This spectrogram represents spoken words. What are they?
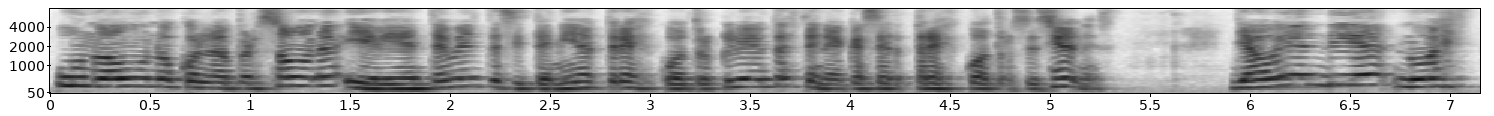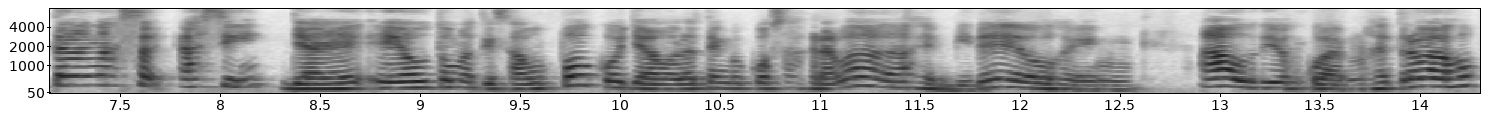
uno a uno con la persona y evidentemente si tenía tres, cuatro clientes tenía que hacer tres, cuatro sesiones. Ya hoy en día no es tan así, ya he, he automatizado un poco, ya ahora tengo cosas grabadas en videos, en audios, cuadernos de trabajo,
